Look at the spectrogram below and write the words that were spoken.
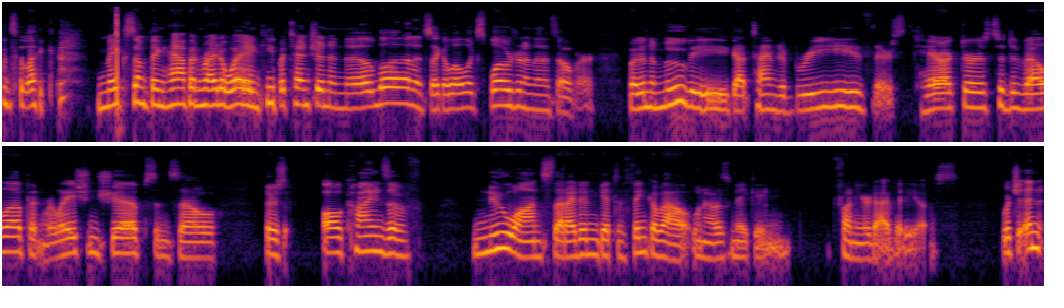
have to like make something happen right away and keep attention and, uh, blah, and it's like a little explosion and then it's over. But in a movie, you got time to breathe. There's characters to develop and relationships. And so there's all kinds of nuance that I didn't get to think about when I was making Funny or Die videos. Which and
